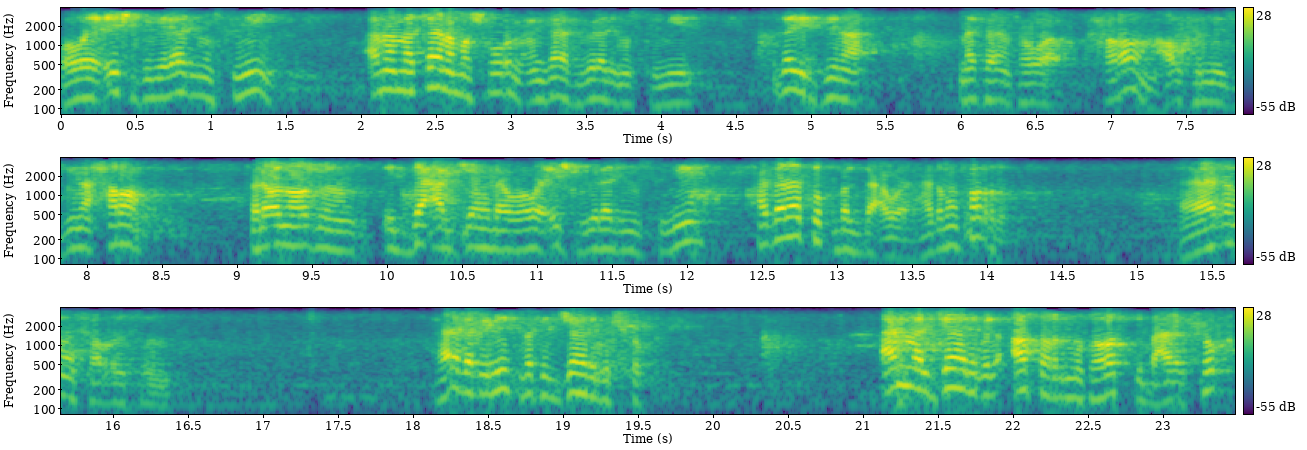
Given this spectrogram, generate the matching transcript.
وهو يعيش في بلاد المسلمين. أما ما كان مشهورا عندنا في بلاد المسلمين زي الزنا مثلا فهو حرام معروف أن الزنا حرام. فلو أن رجلا ادعى الجهل وهو يعيش في بلاد المسلمين هذا لا تقبل دعواه هذا مفرط. هذا مفرط. هذا بالنسبة للجهل بالحكم. أما الجهل بالأثر المترتب على الحكم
